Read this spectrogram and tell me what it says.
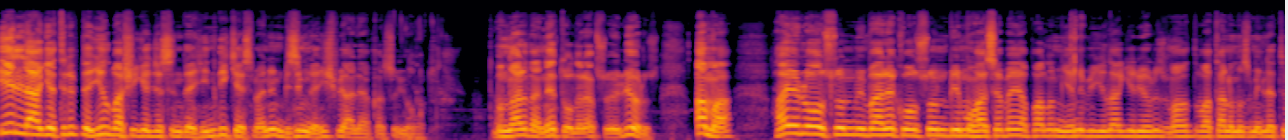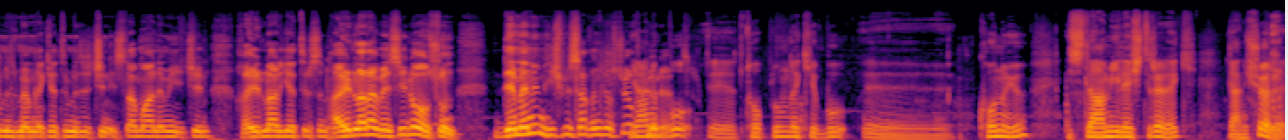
İlla getirip de yılbaşı gecesinde hindi kesmenin bizimle hiçbir alakası yoktur. yoktur. Bunları da net olarak söylüyoruz. Ama hayırlı olsun, mübarek olsun, bir muhasebe yapalım. Yeni bir yıla giriyoruz. Vatanımız, milletimiz, memleketimiz için, İslam alemi için hayırlar getirsin, hayırlara vesile olsun demenin hiçbir sakıncası yok. Yani bu e, toplumdaki bu e, konuyu İslamileştirerek yani şöyle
